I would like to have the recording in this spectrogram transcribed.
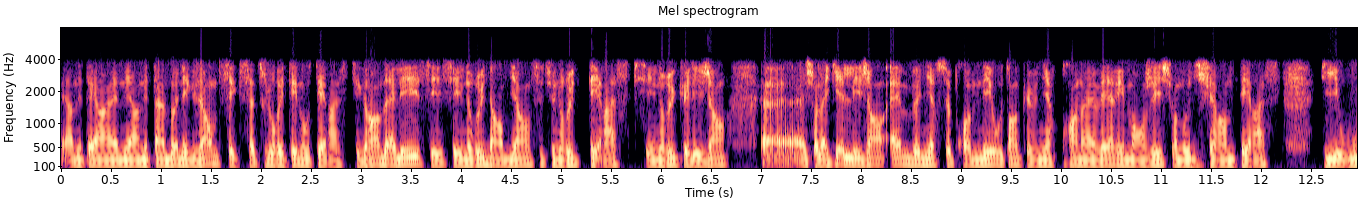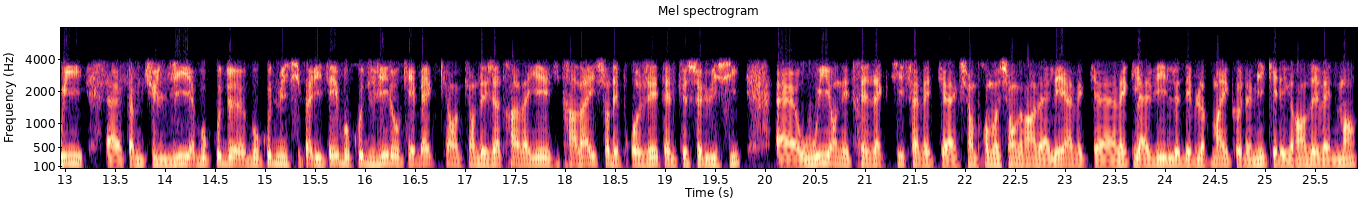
en un, en est un bon exemple, c'est que ça a toujours été nos terrasses. C'est Grande Allée, c'est une rue d'ambiance, c'est une rue de terrasse, c'est une rue que les gens, euh, sur laquelle les gens aiment venir se promener autant que venir prendre un verre et manger sur nos différentes terrasses. Puis oui, euh, comme tu le dis, il y a beaucoup de beaucoup de municipalités, beaucoup de villes au Québec qui ont, qui ont déjà travaillé, qui travaillent sur des projets tels que celui-ci. Euh, oui, on est très actif avec Action Promotion Grande Allée, avec avec la ville, le développement économique et les grands événements,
